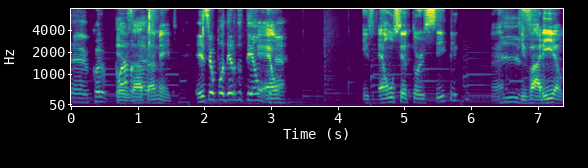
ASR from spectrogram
É, claro, né? Exatamente. Esse é o poder do tempo, É um- né? Isso é um setor cíclico, né, Isso. que varia,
